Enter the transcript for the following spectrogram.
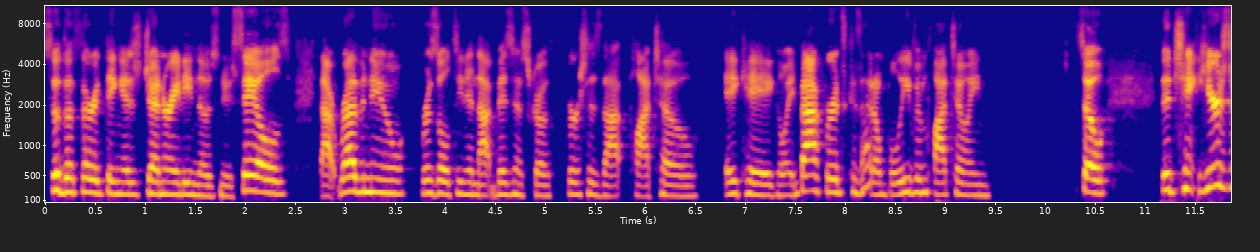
So the third thing is generating those new sales, that revenue resulting in that business growth versus that plateau, aka going backwards because I don't believe in plateauing. So the change here's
